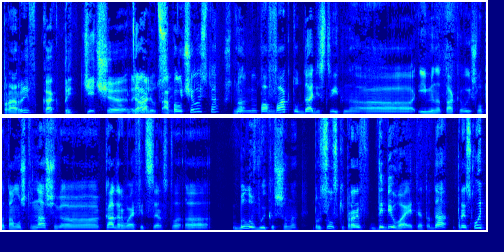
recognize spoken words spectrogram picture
прорыв как предтеча да? революции. А получилось так? Что... Ну, по факту, да, действительно, а, именно так и вышло, потому что наше а, кадровое офицерство а, было выкашено, Брусиловский прорыв добивает это, да, происходит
